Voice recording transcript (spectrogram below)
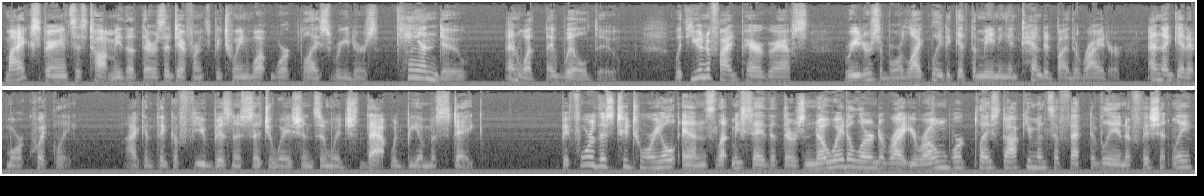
My experience has taught me that there's a difference between what workplace readers can do and what they will do. With unified paragraphs, readers are more likely to get the meaning intended by the writer, and they get it more quickly. I can think of few business situations in which that would be a mistake. Before this tutorial ends, let me say that there's no way to learn to write your own workplace documents effectively and efficiently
